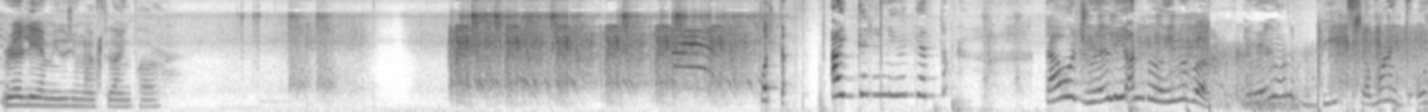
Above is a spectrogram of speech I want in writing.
Really, I'm using my flying power. What the? I didn't even get that. That was really unbelievable. I really someone or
